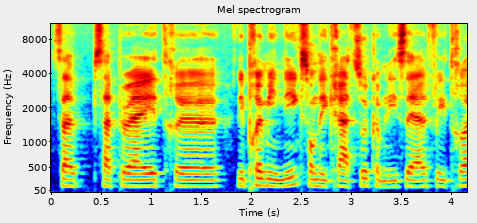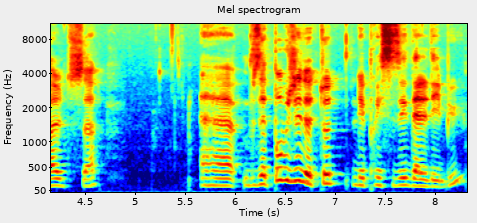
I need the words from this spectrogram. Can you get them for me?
Ça, ça peut être les premiers nés, qui sont des créatures comme les elfes, les trolls, tout ça. vous n'êtes pas obligé de toutes les préciser dès le début,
